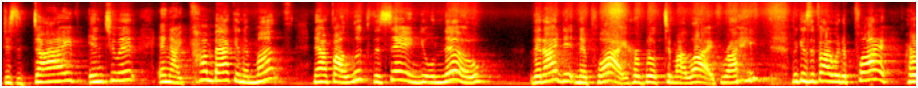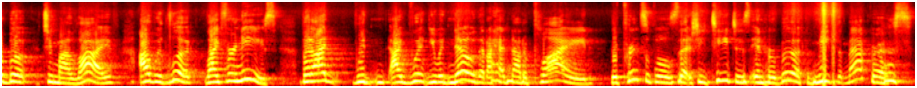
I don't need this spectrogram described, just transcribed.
just dive into it, and I come back in a month. Now, if I look the same, you'll know that I didn't apply her book to my life, right? Because if I would apply her book to my life, I would look like Vernice. But I would, I would, you would know that I had not applied the principles that she teaches in her book, Meet the Macros,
